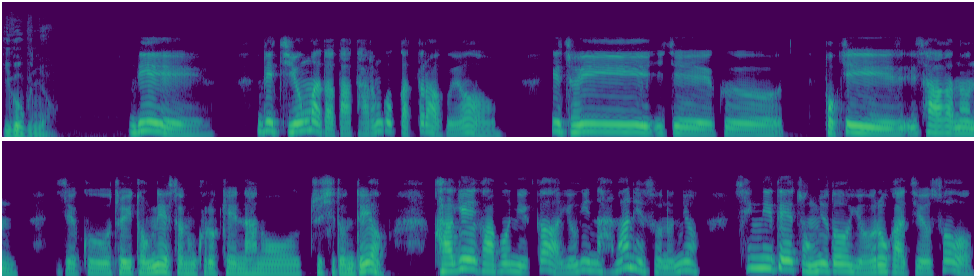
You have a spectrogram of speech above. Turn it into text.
이거군요. 네. 근데 지역마다 다 다른 것 같더라고요. 그 저희 이제 그 복지사는 이제 그 저희 동네에서는 그렇게 나눠 주시던데요. 가게에 가 보니까 여기 남한에서는요. 생리대 종류도 여러 가지여서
